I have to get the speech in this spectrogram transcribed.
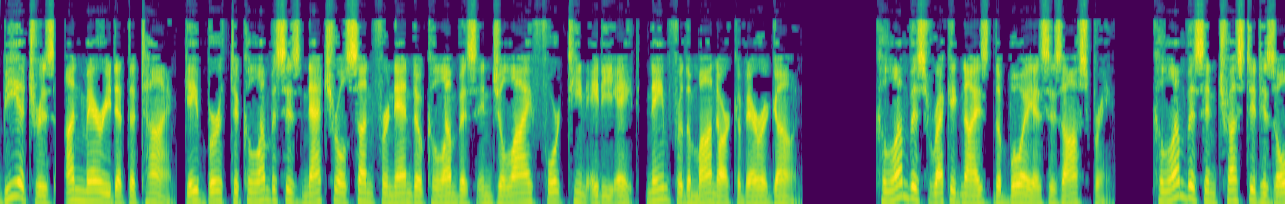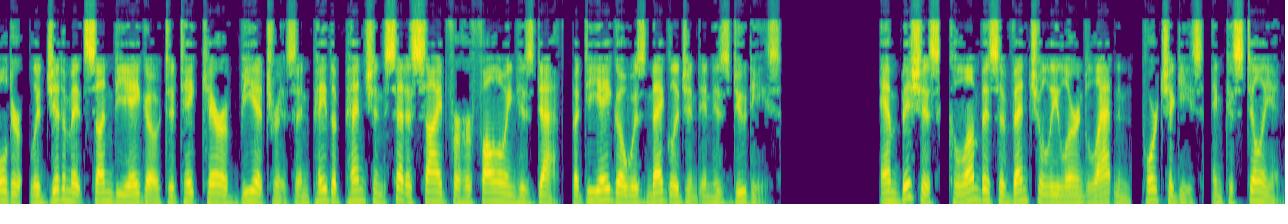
Beatriz, unmarried at the time, gave birth to Columbus's natural son Fernando Columbus in July 1488, named for the monarch of Aragon. Columbus recognized the boy as his offspring. Columbus entrusted his older, legitimate son Diego to take care of Beatriz and pay the pension set aside for her following his death, but Diego was negligent in his duties. Ambitious, Columbus eventually learned Latin, Portuguese, and Castilian.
